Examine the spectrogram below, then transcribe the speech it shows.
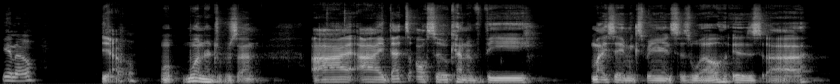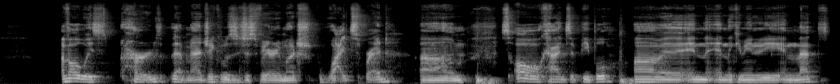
you know. Yeah, hundred percent. I I that's also kind of the my same experience as well. Is uh, I've always heard that magic was just very much widespread. Um, it's all kinds of people um, in the in the community, and that's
